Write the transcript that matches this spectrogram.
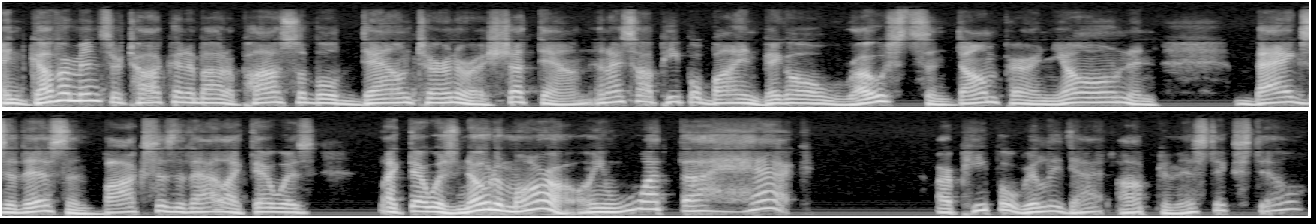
and governments are talking about a possible downturn or a shutdown. And I saw people buying big old roasts and Dom Perignon and bags of this and boxes of that like there was like there was no tomorrow. I mean, what the heck? Are people really that optimistic still?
